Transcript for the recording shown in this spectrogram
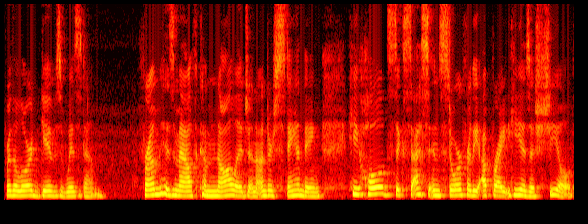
For the Lord gives wisdom. From his mouth come knowledge and understanding. He holds success in store for the upright. He is a shield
